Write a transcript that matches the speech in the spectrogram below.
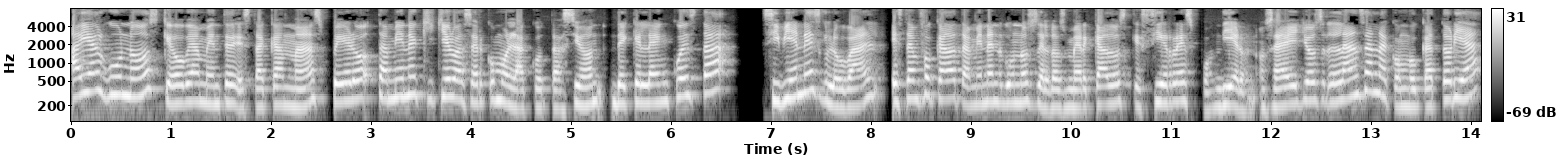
Hay algunos que obviamente destacan más, pero también aquí quiero hacer como la acotación de que la encuesta si bien es global, está enfocada también en algunos de los mercados que sí respondieron. O sea, ellos lanzan la convocatoria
